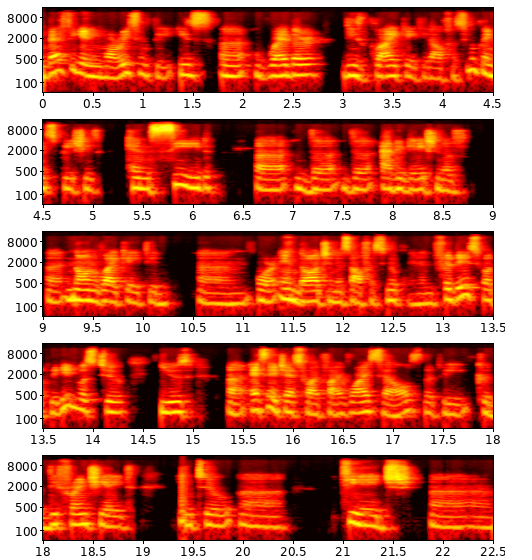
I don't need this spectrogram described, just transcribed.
investigating more recently is uh, whether these glycated alpha-synuclein species can seed uh, the, the aggregation of uh, non-glycated um, or endogenous alpha-synuclein. And for this, what we did was to use uh, SHSY5Y cells that we could differentiate into uh, TH uh,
